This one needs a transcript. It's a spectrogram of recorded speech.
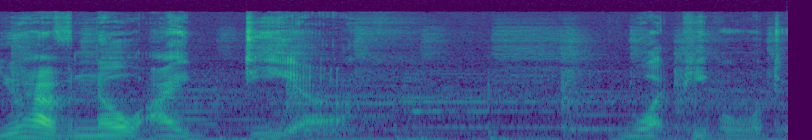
You have no idea what people will do.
